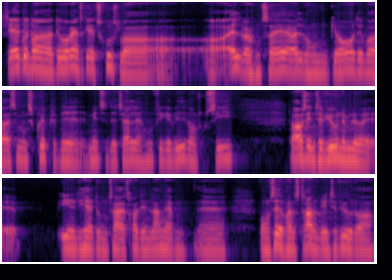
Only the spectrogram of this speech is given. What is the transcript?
Så Ja, det var, det var rent skært trusler, og, og, alt, hvad hun sagde, og alt, hvad hun gjorde, det var simpelthen scriptet ned i mindste detalje. Hun fik at vide, hvad hun skulle sige. Der var også et interview, nemlig øh, en af de her dokumentarer, jeg tror, det er en lang af dem, øh, hvor hun sidder på en strand og bliver interviewet, og,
